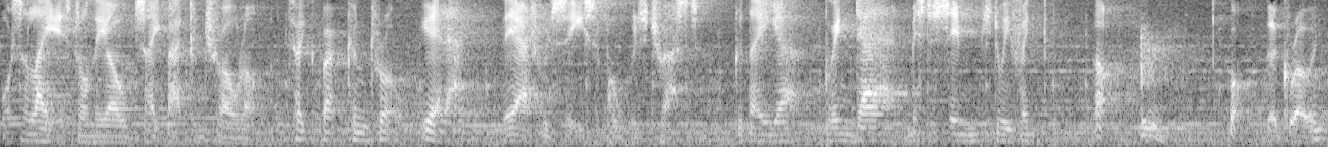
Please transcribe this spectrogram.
What's the latest on the old take back control on? take back control? Yeah, the, the Ashwood City Supporters Trust. Could they uh, bring down Mr. Simms, do we think? Oh. well, they're growing.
